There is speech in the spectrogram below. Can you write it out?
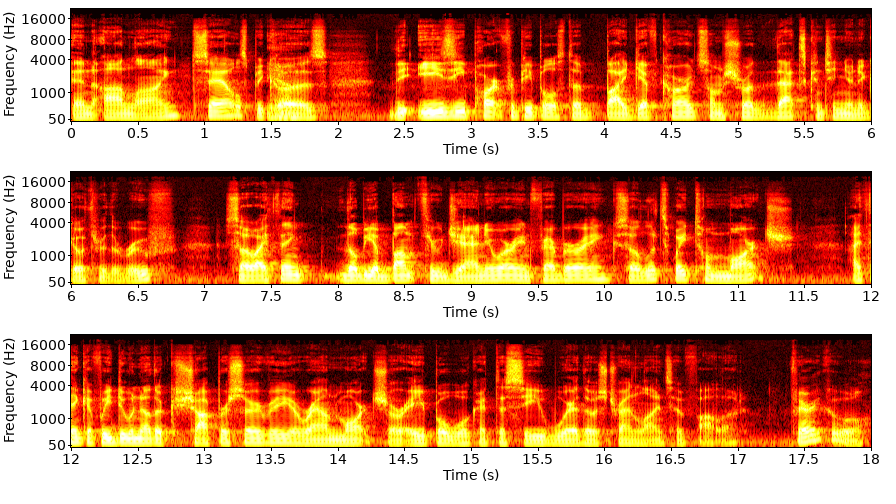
in online sales because yeah. the easy part for people is to buy gift cards. So I'm sure that's continuing to go through the roof. So I think there'll be a bump through January and February. So let's wait till March. I think if we do another shopper survey around March or April, we'll get to see where those trend lines have followed. Very cool.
